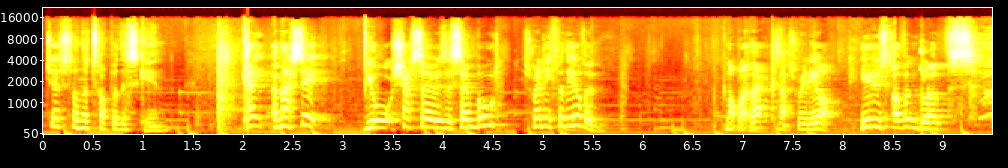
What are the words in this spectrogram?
just on the top of the skin. Okay, and that's it. Your chasseur is assembled. It's ready for the oven. Not like that because that's really hot. Use oven gloves.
